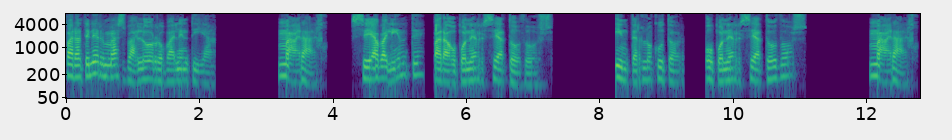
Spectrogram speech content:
para tener más valor o valentía. Maharaj. Sea valiente, para oponerse a todos. Interlocutor. ¿Oponerse a todos? Maharaj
